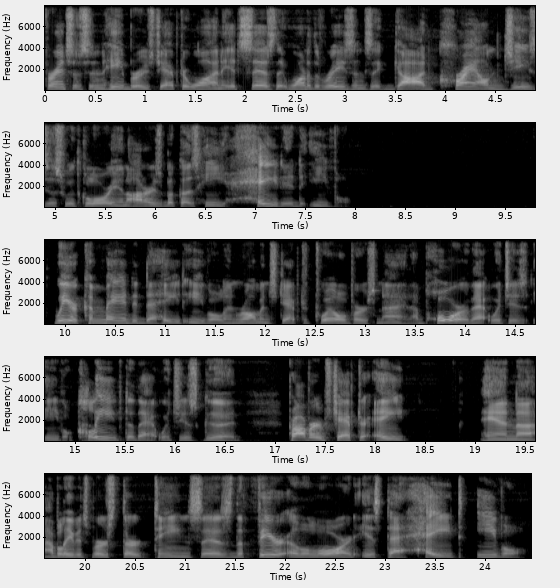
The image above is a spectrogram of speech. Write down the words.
For instance, in Hebrews chapter 1, it says that one of the reasons that God crowned Jesus with glory and honor is because He hated evil. We are commanded to hate evil in Romans chapter 12, verse 9. Abhor that which is evil, cleave to that which is good. Proverbs chapter 8, and uh, I believe it's verse 13, says, The fear of the Lord is to hate evil.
